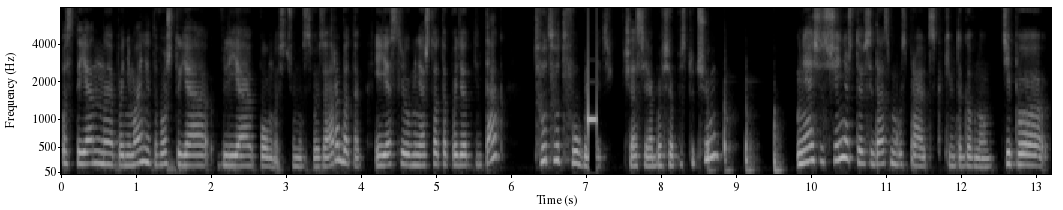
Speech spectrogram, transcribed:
постоянное понимание того, что я влияю полностью на свой заработок. И если у меня что-то пойдет не так, тут-тут-фу, блядь. Сейчас я обо все постучу. У меня есть ощущение, что я всегда смогу справиться с каким-то говном. Типа,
